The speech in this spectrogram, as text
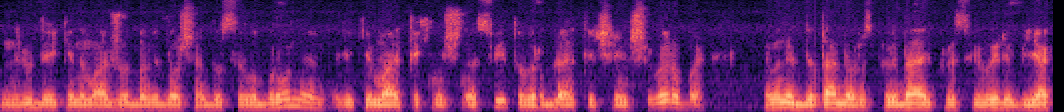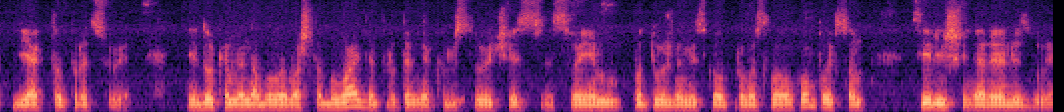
люди, які не мають жодного відношення до сил оборони, які мають технічну освіту, виробляють ті чи інші вироби, і вони детально розповідають про свій виріб, як, як то працює. І доки ми набули масштабування, противник, користуючись своїм потужним військово-промисловим комплексом, ці рішення реалізує.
